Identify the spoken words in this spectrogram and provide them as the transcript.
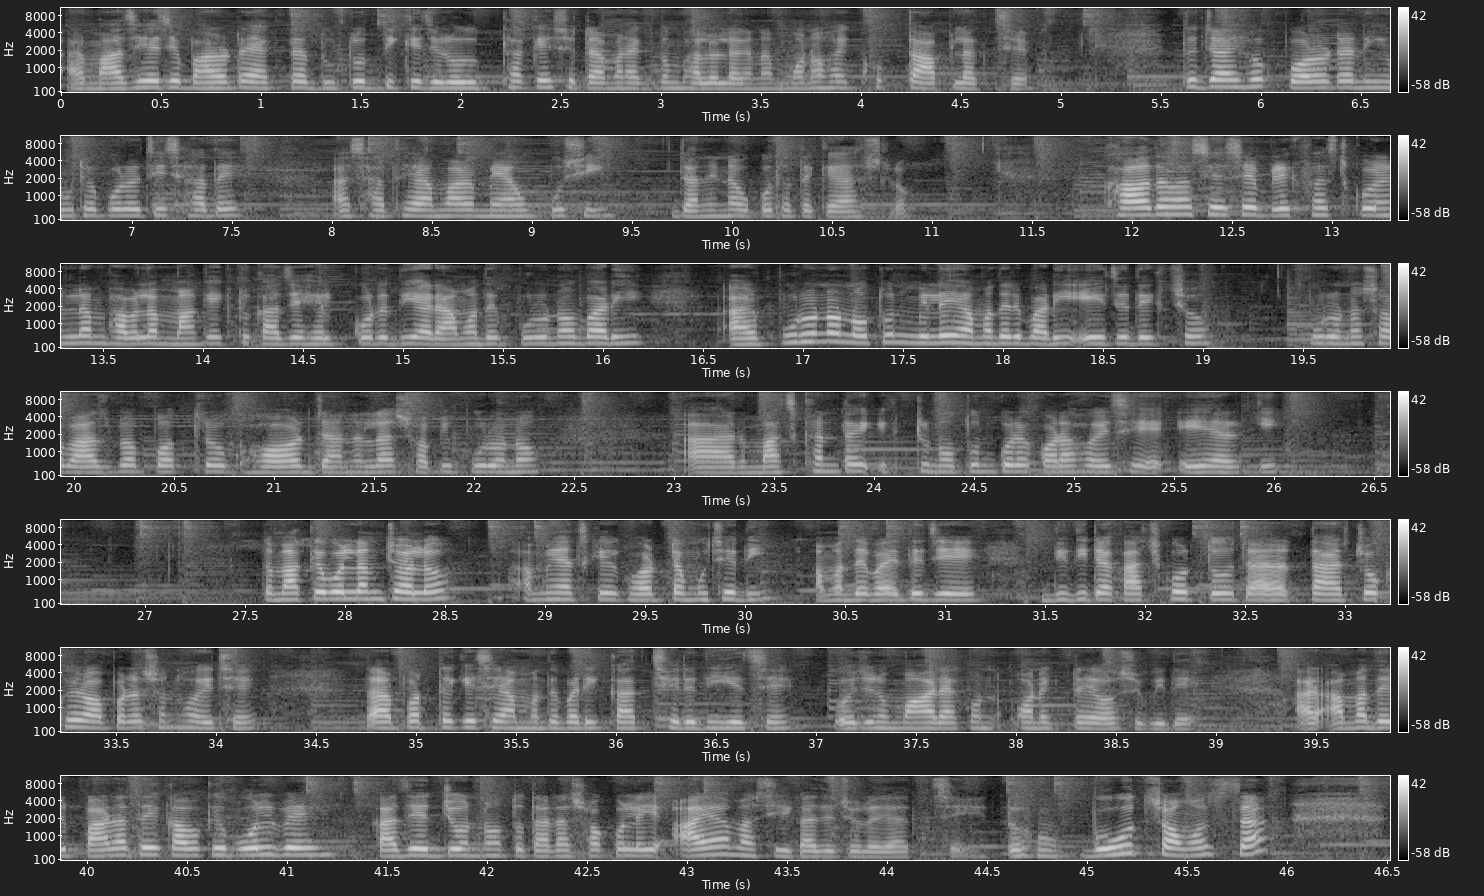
আর মাঝে যে বারোটা একটা দুটোর দিকে যে রোদ থাকে, সেটা আমার একদম ভালো লাগে না। মনে হয় খুব তাপ লাগছে। তো যাই হোক, পরোটা নিয়ে উঠে পড়েছি ছাদে। আর সাথে আমার ম্যাও পুষি। জানি না ও কোথা থেকে আসলো। খাওয়া দাওয়া শেষে ব্রেকফাস্ট করে নিলাম। ভাবলাম মাকে একটু কাজে হেল্প করে দিই। আর আমাদের পুরনো বাড়ি আর পুরনো নতুন মিলেই আমাদের বাড়ি। এই যে দেখছ পুরনো সব আসবাবপত্র, ঘর, জানালা সবই পুরনো। আর মাঝখানটা একটু নতুন করে করা হয়েছে এই আর কি। তো মাকে বললাম, চলো, আমি আজকে ঘরটা মুছে দিই। আমাদের বাড়িতে যে দিদিটা কাজ করতো, তার চোখের অপারেশন হয়েছে। তারপর থেকে সে আমাদের বাড়ি কাজ ছেড়ে দিয়েছে। ওই জন্য মার এখন অনেকটাই অসুবিধে। আর আমাদের পাড়াতে কাউকে বলবে কাজের জন্য, তো তারা সকলেই আয়া মাসির কাজে চলে যাচ্ছে। তো বহুত সমস্যা।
